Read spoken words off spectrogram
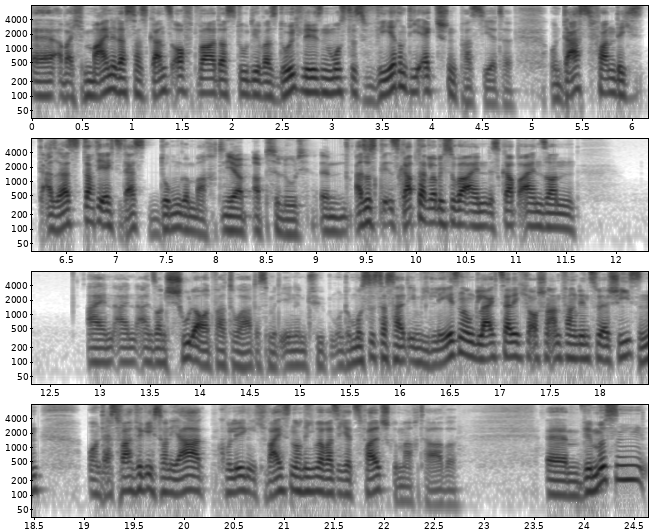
Äh, aber ich meine, dass das ganz oft war, dass du dir was durchlesen musstest, während die Action passierte. Und das fand ich, also das dachte ich echt, das ist dumm gemacht. Ja, absolut. Ähm also es, es gab da, glaube ich, sogar einen, es gab einen so einen ein, ein, ein so ein Shootout, was du hattest mit irgendeinem Typen. Und du musstest das halt irgendwie lesen und gleichzeitig auch schon anfangen, den zu erschießen. Und das war wirklich so ein, ja, Kollegen, ich weiß noch nicht mal, was ich jetzt falsch gemacht habe. Ähm, wir müssen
